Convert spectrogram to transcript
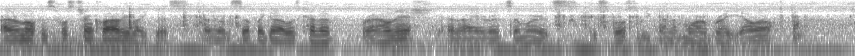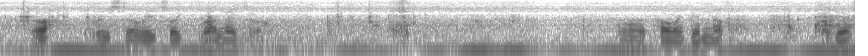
I don't know if it's supposed to turn cloudy like this. I don't know, the stuff I got was kind of brownish, and I read somewhere it's, it's supposed to be kind of more bright yellow. Ugh, it still reeks like rotten eggs though. Uh, that's probably good enough, I guess.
